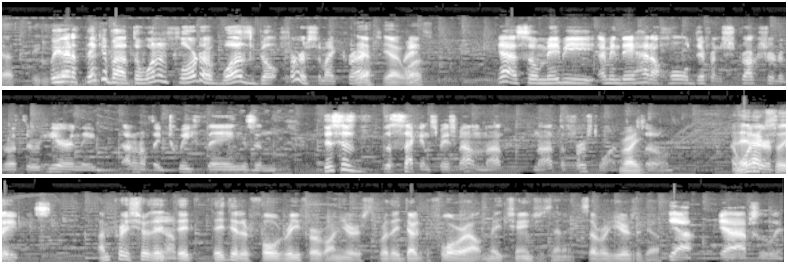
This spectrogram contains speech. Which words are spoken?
at the. well, you uh, got to think about the one in Florida was built first. Am I correct? Yeah, yeah, it Right? was. Yeah, so maybe I mean they had a whole different structure to go through here, and they I don't know if they tweaked things, and this is the second Space Mountain, not not the first one. Right. So I And wonder actually- if they I'm pretty sure they, they they did a full refurb on yours where they dug the floor out and made changes in it several years ago, yeah yeah absolutely.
